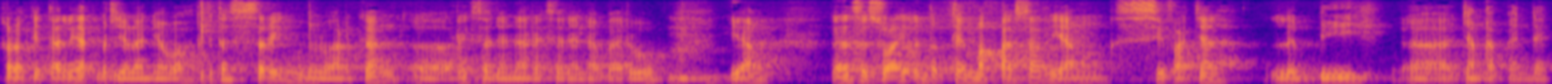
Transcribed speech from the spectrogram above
kalau kita lihat berjalannya waktu kita sering mengeluarkan uh, reksadana reksadana baru hmm. yang Eh, sesuai untuk tema pasar yang sifatnya lebih uh, jangka pendek.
